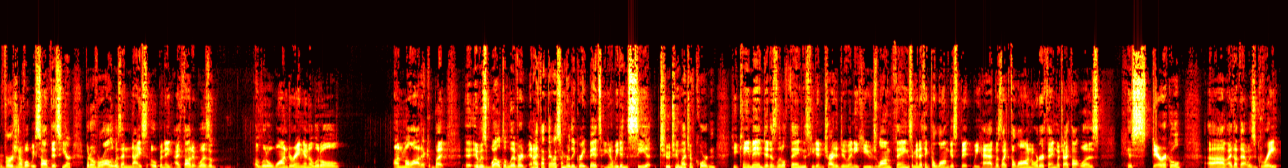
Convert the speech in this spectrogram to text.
version of what we saw this year. But overall, it was a nice opening. I thought it was a, a little wandering and a little unmelodic, but it was well delivered, and I thought there were some really great bits. You know, we didn't see too too much of Corden. He came in, did his little things. He didn't try to do any huge long things. I mean, I think the longest bit we had was like the Law and Order thing, which I thought was hysterical. Um, I thought that was great.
